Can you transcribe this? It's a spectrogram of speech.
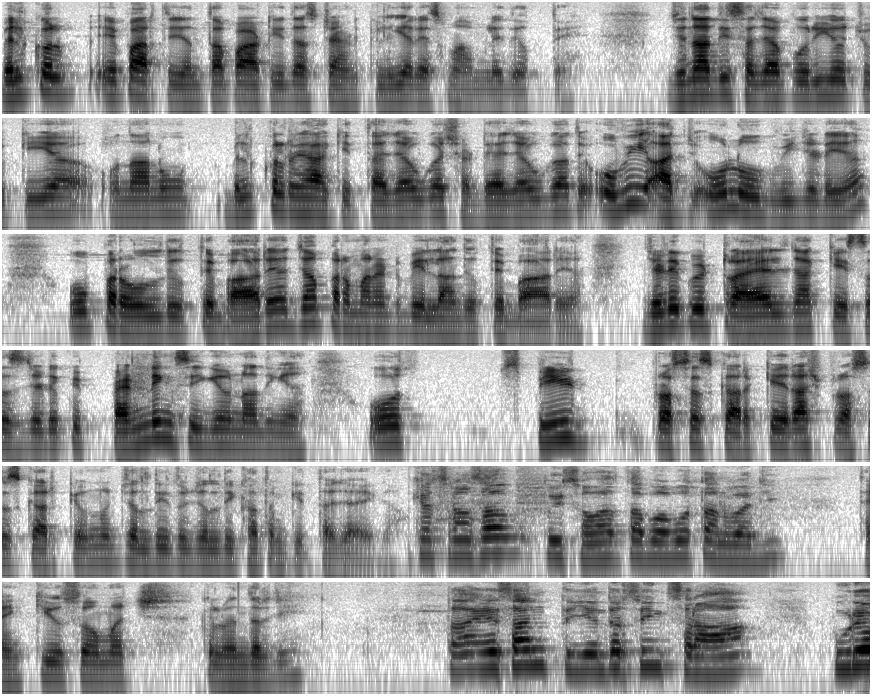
ਬਿਲਕੁਲ ਇਹ ਭਾਰਤੀ ਜਨਤਾ ਪਾਰਟੀ ਦਾ ਸਟੈਂਡ ਕਲੀਅਰ ਇਸ ਮਾਮਲੇ ਦੇ ਉੱਤੇ। ਜਿਨ੍ਹਾਂ ਦੀ ਸਜ਼ਾ ਪੂਰੀ ਹੋ ਚੁੱਕੀ ਆ ਉਹਨਾਂ ਨੂੰ ਬਿਲਕੁਲ ਰਿਹਾ ਕੀਤਾ ਜਾਊਗਾ ਛੱਡਿਆ ਜਾਊਗਾ ਤੇ ਉਹ ਵੀ ਅੱਜ ਉਹ ਲੋਕ ਵੀ ਜਿਹੜੇ ਆ ਉਹ ਪੈਰੋਲ ਦੇ ਉੱਤੇ ਬਾਹਰ ਆ ਜਾਂ ਪਰਮਾਨੈਂਟ ਬੇਲਾਂ ਦੇ ਉੱਤੇ ਬਾਹਰ ਆ। ਜਿਹੜੇ ਕੋਈ ਟ੍ਰਾਇਲ ਜਾਂ ਕੇਸਸ ਜਿਹੜੇ ਕੋਈ ਪੈਂਡਿੰਗ ਸੀਗੇ ਉਹਨਾਂ ਦੀਆਂ ਉਹ ਸਪੀਡ ਪ੍ਰੋਸੈਸ ਕਰਕੇ ਰਸ਼ ਪ੍ਰੋਸੈਸ ਕਰਕੇ ਉਹਨੂੰ ਜਲਦੀ ਤੋਂ ਜਲਦੀ ਖਤਮ ਕੀਤਾ ਜਾਏਗਾ। ਠੀਕ ਹੈ ਸਰਾਂ ਸਾਹਿਬ ਤੁਸੀਂ ਸਮਾਂ ਦਿੱਤਾ ਬਹੁਤ ਬਹੁਤ ਧੰਨਵਾਦ ਜੀ। Thank you so much Kulwinder ji. ਤਾਂ ਇਹ ਸਨ ਤੇਜਿੰਦਰ ਸਿੰਘ ਸਰਾਂ ਪੂਰੇ,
